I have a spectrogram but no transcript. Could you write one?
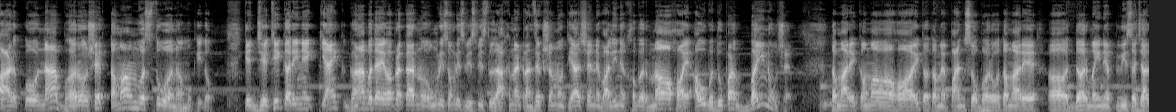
બાળકોના ભરોસે તમામ વસ્તુઓ ન મૂકી દો. કે જેથી કરીને ક્યાંક ઘણા બધા એવા પ્રકારનો ઓગણીસ ઓગણીસ વીસ વીસ લાખના ટ્રાન્ઝેક્શનો થયા છે અને વાલીને ખબર ન હોય આવું બધું પણ બન્યું છે. તમારે કમાવા હોય તો તમે પાંચસો ભરો. તમારે દર મહિને વીસ હજાર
